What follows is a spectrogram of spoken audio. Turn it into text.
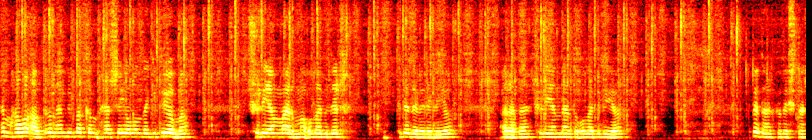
hem hava aldırın hem bir bakın her şey yolunda gidiyor mu? Çürüyen var mı? Olabilir. Gübre de veriliyor. Arada çürüyenler de olabiliyor. Evet arkadaşlar.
